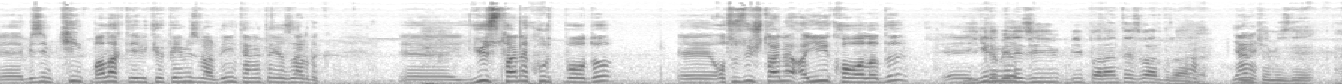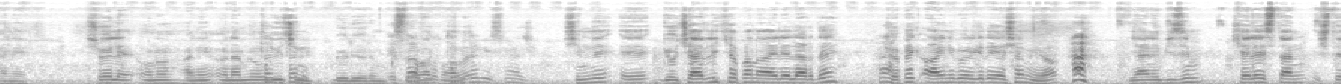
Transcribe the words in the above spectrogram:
e, bizim King Balak diye bir köpeğimiz vardı. İnternete yazardık. E, 100 tane kurt boğdu. E, 33 tane ayıyı kovaladı. E, 20 Yıkabileceği bir parantez vardır abi. Hah, yani- Ülkemizde hani şöyle onu hani önemli olduğu Tabii, için bölüyorum. Kusura bakma tabii abi. tabii İsmail'cim. Şimdi e, göçerlik yapan ailelerde Heh. köpek aynı bölgede yaşamıyor. Heh. Yani bizim Keles'ten işte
